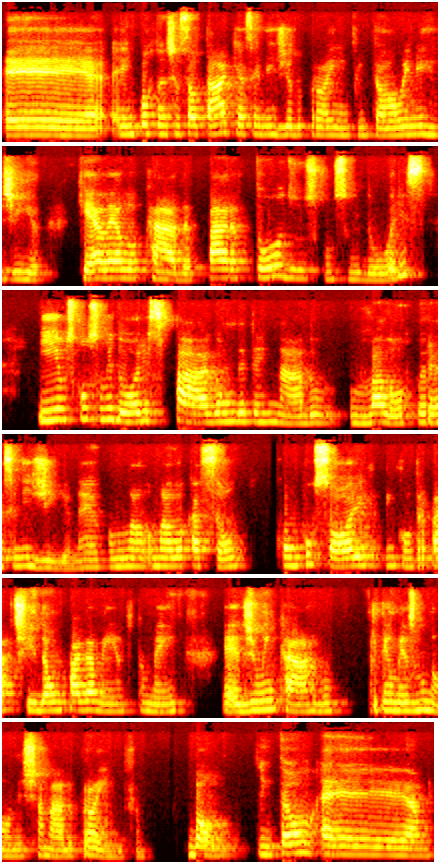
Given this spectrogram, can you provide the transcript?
É, é importante ressaltar que essa energia do Proinf, então, é energia que ela é alocada para todos os consumidores e os consumidores pagam um determinado valor por essa energia, né, como uma, uma alocação compulsória em contrapartida a um pagamento também é, de um encargo que tem o mesmo nome, chamado Proinfa. Bom, então, é,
